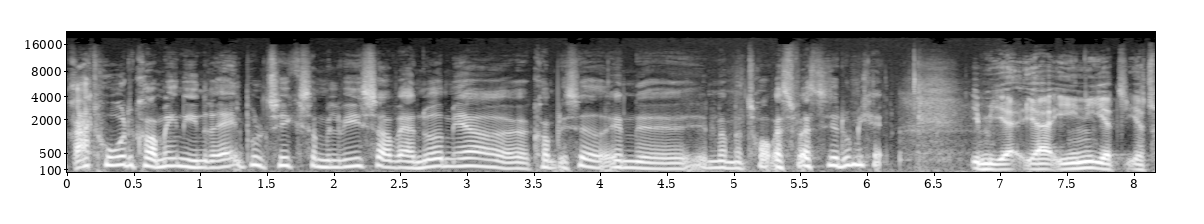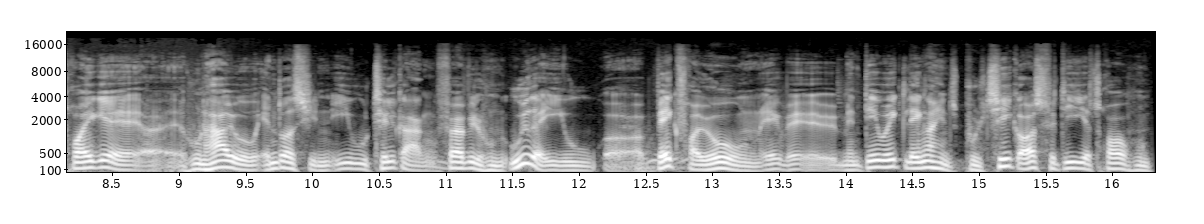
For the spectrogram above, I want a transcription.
ret hurtigt komme ind i en realpolitik, som vil vise sig at være noget mere øh, kompliceret, end, øh, end hvad man tror. Hvad, hvad siger du, Michael? Jamen, jeg, jeg er enig. Jeg, jeg tror ikke, øh, hun har jo ændret sin EU-tilgang. Før ville hun ud af EU og væk fra euroen. Ikke? Men det er jo ikke længere hendes politik, også fordi jeg tror, hun...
